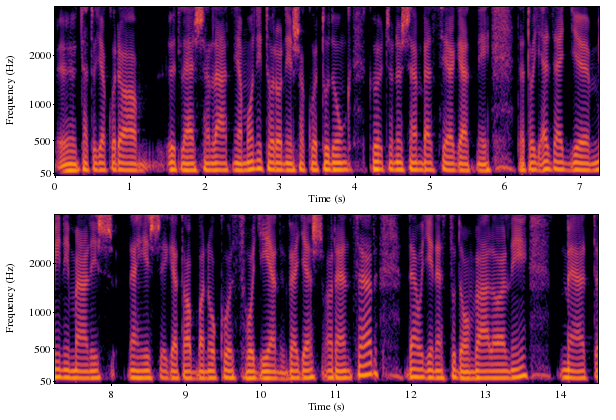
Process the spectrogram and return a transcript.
tehát hogy akkor a, őt lehessen látni a monitoron, és akkor tudunk kölcsönösen beszélgetni. Tehát, hogy ez egy minimális nehézséget abban okoz, hogy ilyen vegyes a rendszer, de hogy én ezt tudom vállalni, mert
